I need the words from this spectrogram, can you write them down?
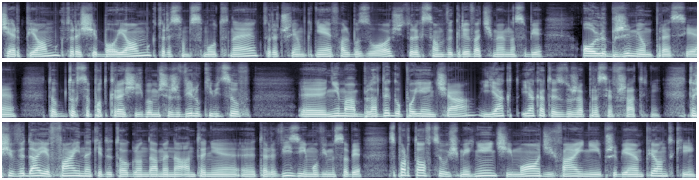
cierpią, które się boją, które są smutne, które czują gniew albo złość, które chcą wygrywać i mają na sobie olbrzymią presję. To, to chcę podkreślić, bo myślę, że wielu kibiców y, nie ma bladego pojęcia, jak, jaka to jest duża presja w szatni. To się wydaje fajne, kiedy to oglądamy na antenie y, telewizji i mówimy sobie, sportowcy uśmiechnięci, młodzi, fajni, przybijają piątki,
